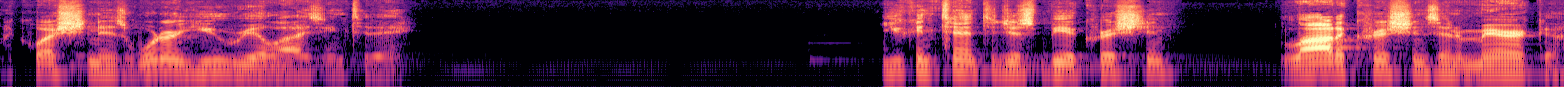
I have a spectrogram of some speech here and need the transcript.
my question is what are you realizing today? You content to just be a Christian? A lot of Christians in America,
